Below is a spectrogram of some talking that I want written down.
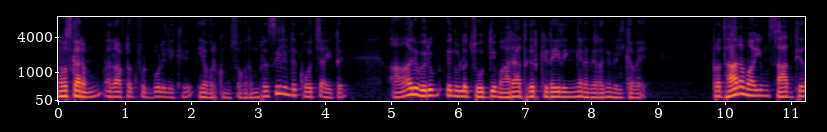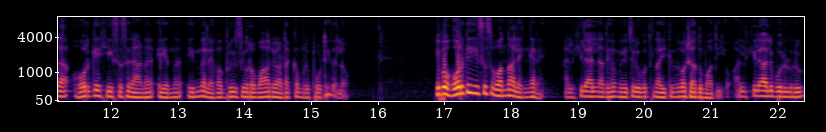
നമസ്കാരം. റാഫ്റ്റോക്ക് ഫുട്ബോളിലേക്ക് ഏവർക്കും സ്വാഗതം. ബ്രസീലിന്റെ കോച്ചായിട്ട് ആര് വരും എന്നുള്ള ചോദ്യം ആരാധകർക്കിടയിൽ ഇങ്ങനെ നിറഞ്ഞു നിൽക്കവേ. പ്രധാനമായും സാധ്യത ഓർഗെ ഹീസസിനാണ് എന്ന് ഇന്നലെ ഫബ്രീസിയോ റൊമാനോ അടക്കം റിപ്പോർട്ട് ചെയ്തല്ലോ. ഇപ്പോൾ ഹോർഗെ ഹീസസ് വന്നാൽ എങ്ങനെ? അൽ ഹിലാലിനെ അദ്ദേഹം മികച്ച രൂപത്തിൽ നയിക്കുന്നത് പക്ഷേ അത് മതിയോ? അൽ ഹിലാൽ പോലുള്ളൊരു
